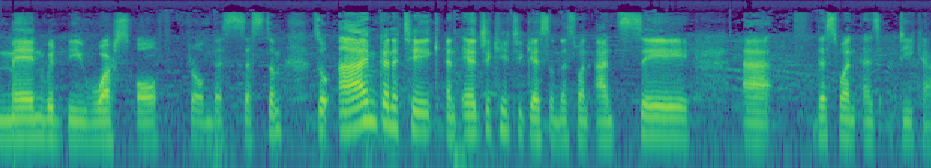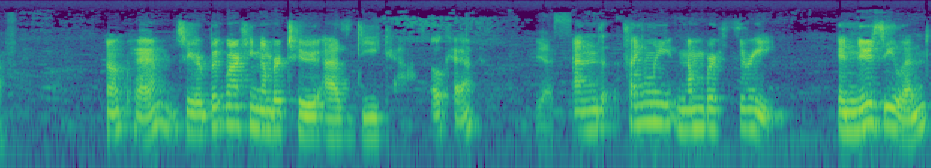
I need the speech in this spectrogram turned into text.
men would be worse off from this system. So I'm going to take an educated guess on this one and say uh, this one is decaf. Okay, so you're bookmarking number two as decaf. Okay. Yes. And finally, number three. In New Zealand,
